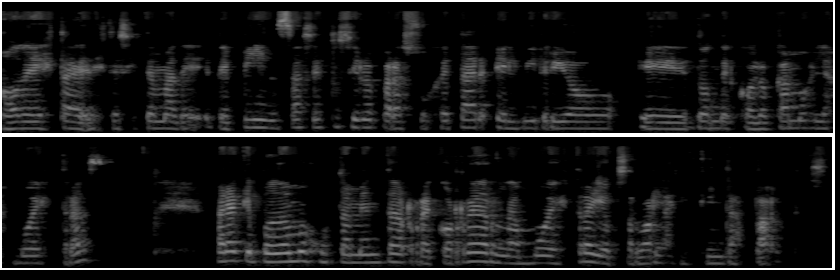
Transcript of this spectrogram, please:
o de, esta- este sistema de, de pinzas. Esto sirve para sujetar el vidrio eh, donde colocamos las muestras, para que podamos justamente recorrer la muestra y observar las distintas partes.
